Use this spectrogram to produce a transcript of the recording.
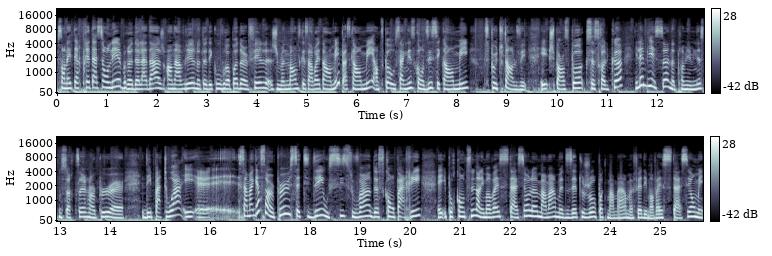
Son interprétation libre de l'adage en avril ne te découvre pas d'un fil. Je me demande ce que ça va être en mai parce qu'en mai, en tout cas au Saguenay, ce qu'on dit, c'est qu'en mai, tu peux tout enlever. Et je pense pas que ce sera le cas. Il aime bien ça, notre premier ministre, nous sortir un peu euh, des patois et euh, ça m'agace un peu cette idée aussi souvent de se comparer et pour continuer dans les mauvaises citations ma mère me disait toujours pas que ma mère me fait des mauvaises citations mais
